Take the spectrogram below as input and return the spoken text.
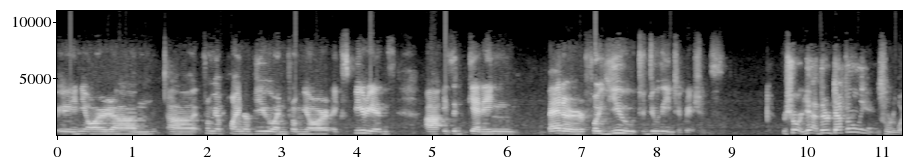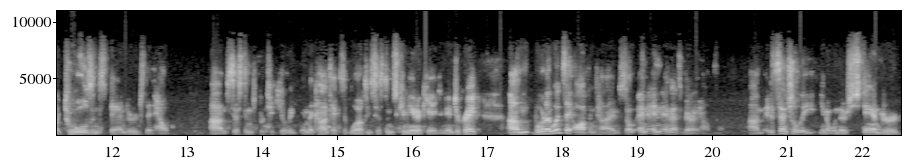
in your um, uh, from your point of view and from your experience uh, is it getting better for you to do the integrations? For sure. Yeah there are definitely sort of like tools and standards that help um, systems particularly in the context of loyalty systems communicate and integrate um, but what i would say oftentimes so and, and, and that's very helpful um, it essentially you know when there's standard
